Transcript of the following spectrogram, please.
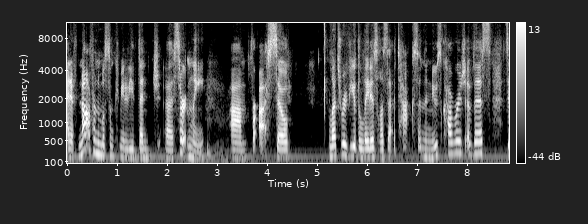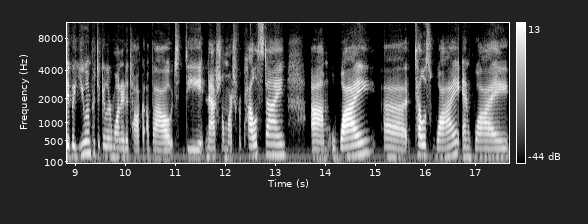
and if not from the Muslim community, then uh, certainly um, for us. So let's review the latest Gaza attacks and the news coverage of this. Zeba, you in particular wanted to talk about the National March for Palestine. Um, why? Uh, tell us why and why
